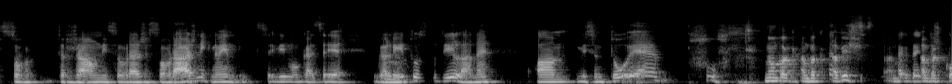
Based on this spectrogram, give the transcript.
so, državni sovražnik, sovražnik. Ne vem, se vidimo, kaj se je ga mhm. letos zgodilo. Um, mislim, to je. No, ampak, ampak, veš, ampak, ampak,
